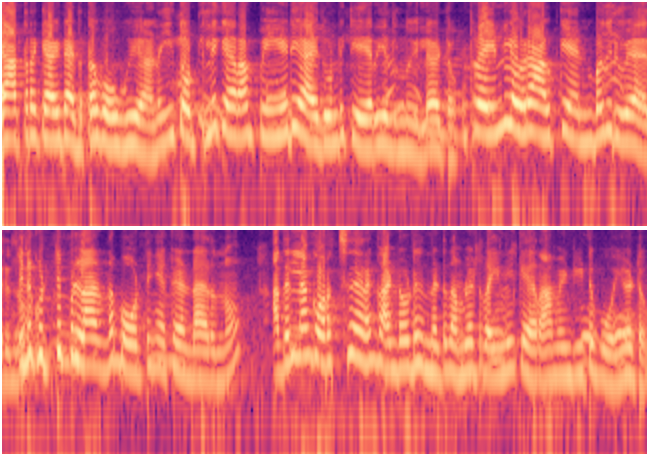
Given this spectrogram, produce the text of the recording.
യാത്രക്കായിട്ട് അടുത്ത പോവുകയാണ്. ഈ തൊട്ടിൽ കയറാൻ പേടിയായതുകൊണ്ട് കയറിയതൊന്നും ഇല്ല കേട്ടോ. ട്രെയിനിൽ ഒരാൾക്ക് എൺപത് രൂപയായിരുന്നു. പിന്നെ കുട്ടി പിള്ളേരുടെ ബോട്ടിംഗ് ഒക്കെ ഉണ്ടായിരുന്നു. അതെല്ലാം കുറച്ചു നേരം കണ്ടോണ്ട് നിന്നിട്ട് നമ്മൾ ട്രെയിനിൽ കയറാൻ വേണ്ടിയിട്ട് പോയി കേട്ടോ.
